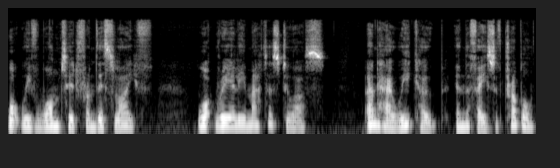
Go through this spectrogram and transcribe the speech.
what we've wanted from this life, what really matters to us, and how we cope in the face of trouble.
